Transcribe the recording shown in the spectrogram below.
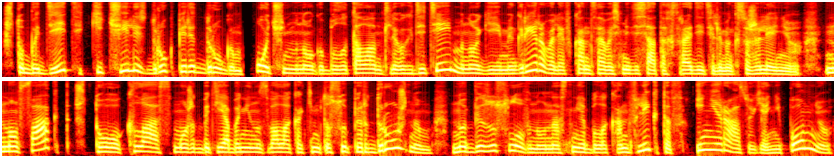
чтобы дети кичились друг перед другом. Очень много было талантливых детей, многие эмигрировали в конце 80-х с родителями, к сожалению. Но факт, что класс, может быть, я бы не назвала каким-то супер дружным, но, безусловно, у нас не было конфликтов. И ни разу я не помню,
